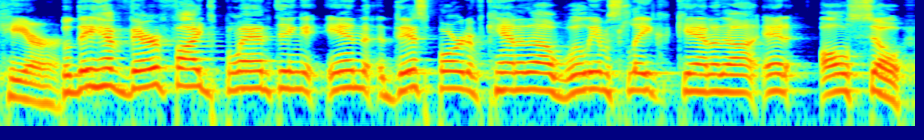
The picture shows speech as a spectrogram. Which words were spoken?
care. So they have verified planting in this part of Canada, Williams Lake, Canada, and also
